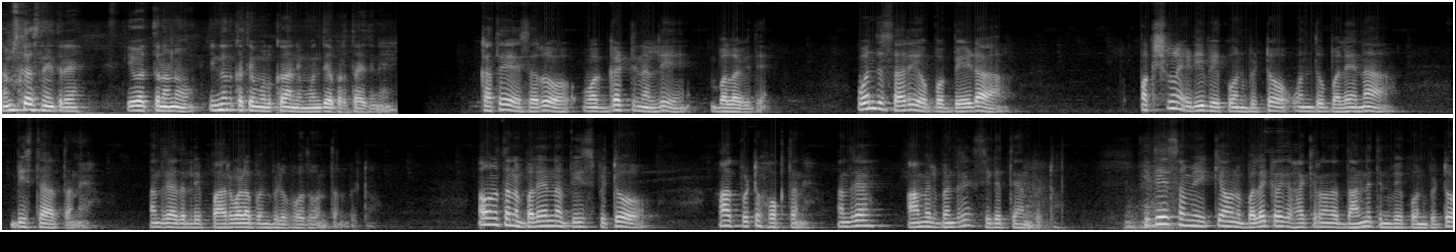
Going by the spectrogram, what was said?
ನಮಸ್ಕಾರ ಸ್ನೇಹಿತರೆ, ಇವತ್ತು ನಾನು ಇನ್ನೊಂದು ಕತೆ ಮೂಲಕ ನಿಮ್ಮ ಮುಂದೆ ಬರ್ತಾ ಇದ್ದೀನಿ. ಕತೆ ಹೆಸರು ಒಗ್ಗಟ್ಟಿನಲ್ಲಿ ಬಲವಿದೆ. ಒಂದು ಸಾರಿ ಒಬ್ಬ ಬೇಡ ಪಕ್ಷಿಗಳನ್ನ ಹಿಡಿಬೇಕು ಅಂದ್ಬಿಟ್ಟು ಒಂದು ಬಲೆನ ಬೀಸ್ತಾ ಇರ್ತಾನೆ. ಅಂದರೆ ಅದರಲ್ಲಿ ಪಾರಿವಾಳ ಬಂದು ಅಂತಂದ್ಬಿಟ್ಟು ಅವನು ತನ್ನ ಬಲೆಯನ್ನು ಬೀಸಿಬಿಟ್ಟು ಹಾಕ್ಬಿಟ್ಟು ಹೋಗ್ತಾನೆ. ಅಂದರೆ ಆಮೇಲೆ ಬಂದರೆ ಸಿಗುತ್ತೆ ಅಂದ್ಬಿಟ್ಟು. ಇದೇ ಸಮಯಕ್ಕೆ ಅವನು ಬಲೆ ಕೆಳಗೆ ಹಾಕಿರೋ ಧಾನ್ಯ ತಿನ್ನಬೇಕು ಅಂದ್ಬಿಟ್ಟು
